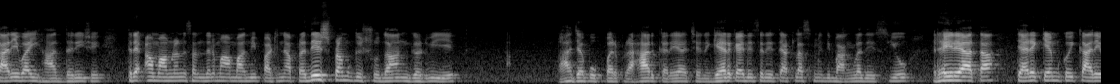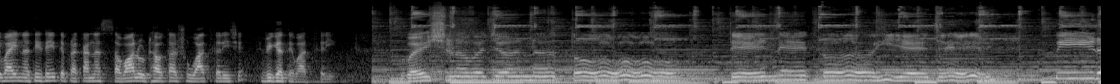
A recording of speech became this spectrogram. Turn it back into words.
કાર્યવાહી હાથ ધરી છે. ત્યારે આ મામલાના સંદર્ભમાં આમ આદમી પાર્ટીના પ્રદેશ પ્રમુખ સુદાન ગઢવીએ ભાજપ ઉપર પ્રહાર કર્યા છે અને ગેરકાયદેસર રીતે આટલા સમયથી બાંગ્લાદેશીઓ રહી રહ્યા હતા. ત્યારે કેમ કોઈ કાર્યવાહી નથી થઈ તે પ્રકારના સવાલ ઉઠાવતા શું વાત કરી છે? વિગતે વાત કરી વૈષ્ણવજન તો તેને કહીએ જે પીડ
